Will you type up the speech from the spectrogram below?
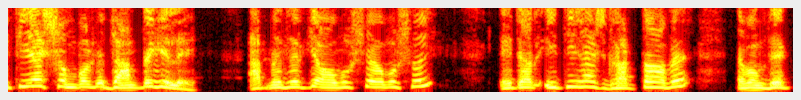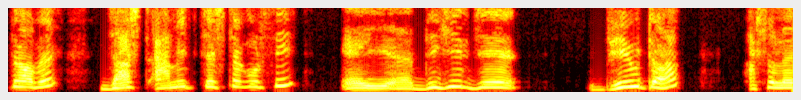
ইতিহাস সম্পর্কে জানতে গেলে আপনাদেরকে অবশ্যই অবশ্যই এটার ইতিহাস ঘাটতে হবে এবং দেখতে হবে। জাস্ট আমি চেষ্টা করছি এই দিঘির যে ভিউটা আসলে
